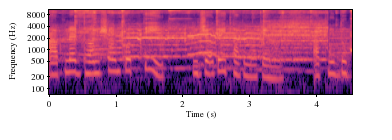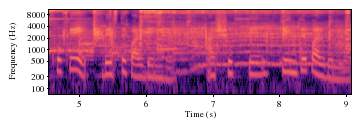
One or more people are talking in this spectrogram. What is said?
আপনার ধন সম্পত্তি যতই থাক না কেন, আপনি দুঃখকে বেচতে পারবেন না আর সুখকে কিনতে পারবেন না।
